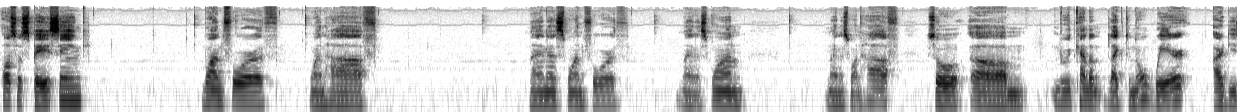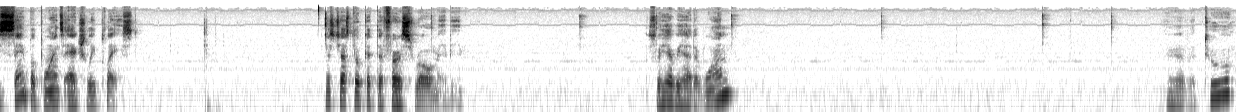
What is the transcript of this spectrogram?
Also spacing, one fourth, one half, minus one fourth, minus one, minus one half. So um, we would kind of like to know where are these sample points actually placed. Let's just look at the first row maybe. So here we had a 1. We have a 2.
